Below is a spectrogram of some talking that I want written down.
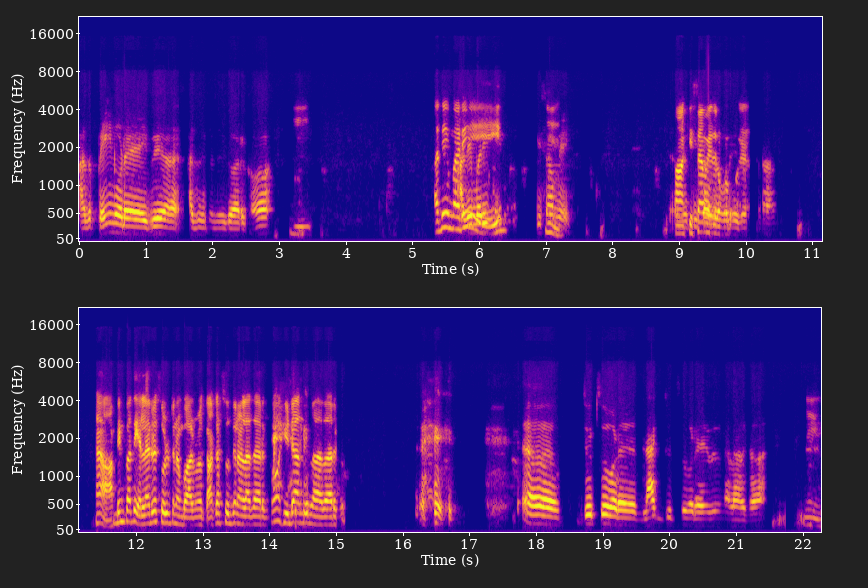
அது பெயினோட இது அது கொஞ்சம் இதுவா இருக்கும். அதே மாதிரி அதே மாதிரி கிசாமே ஆஹ் கிசாமே இது ரொம்ப ஆஹ் அப்படின்னு பார்த்தா எல்லாருமே சொல்லிட்டு நம்ம ஆல்மோஸ்ட் கக்கசுத்து நல்லா தான் இருக்கும் ஹிடாந்து நல்லா தான் இருக்கும். ஜுட்ஸுவோட பிளாக் ஜுட்ஸுவோட இது நல்லா இருக்கும் ம்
